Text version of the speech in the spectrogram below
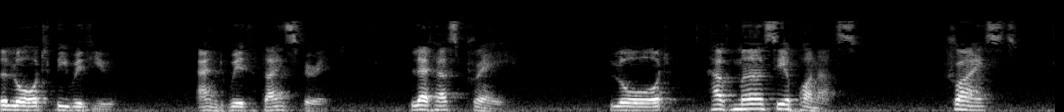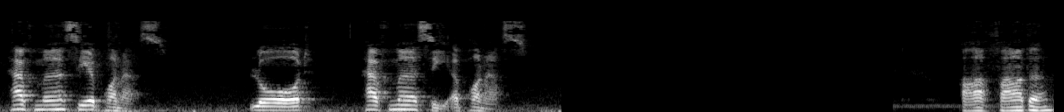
The Lord be with you, and with thy spirit. Let us pray. Lord, have mercy upon us. Christ, have mercy upon us. Lord, have mercy upon us. Our Father,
